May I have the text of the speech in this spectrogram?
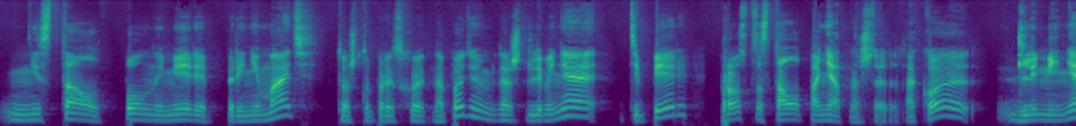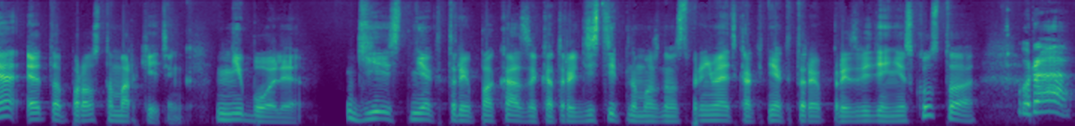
не стал в полной мере принимать то, что происходит на подиуме, потому что для меня теперь просто стало понятно, что это такое. Для меня это просто маркетинг, не более. Есть некоторые показы, которые действительно можно воспринимать как некоторое произведение искусства. Ура!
